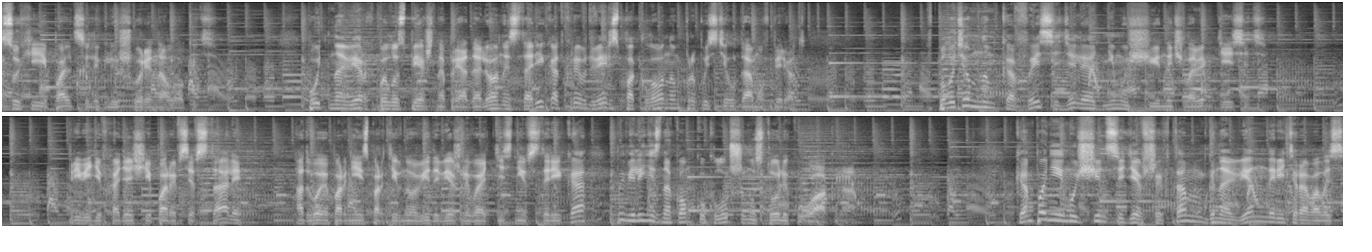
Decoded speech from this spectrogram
Сухие пальцы легли Шуре на локоть. Путь наверх был успешно преодолен, и старик, открыв дверь с поклоном, пропустил даму вперед. В полутемном кафе сидели одни мужчины, человек десять. При виде входящей пары все встали, а двое парней спортивного вида, вежливо оттеснив старика, повели незнакомку к лучшему столику у окна. Компания мужчин, сидевших там, мгновенно ретировалась.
